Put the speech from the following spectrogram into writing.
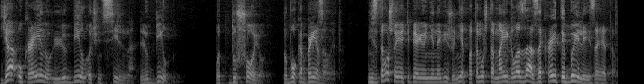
Я Украину любил очень сильно, любил, вот душою, но Бог обрезал это. Не из-за того, что я теперь ее ненавижу, нет, потому что мои глаза закрыты были из-за этого.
